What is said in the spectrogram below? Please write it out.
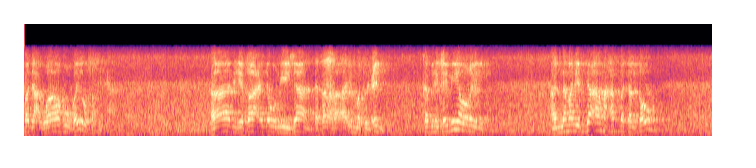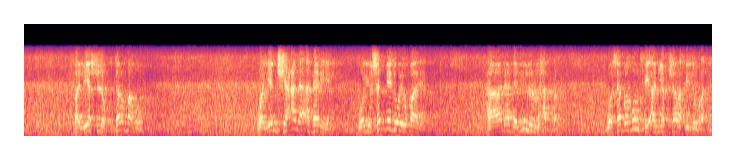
فدعواه غير صحيحة. هذه قاعدة وميزان ذكرها أئمة العلم كابن تيمية وغيره أن من ادعى محبة القوم فليسلك دربهم وليمشي على أثرهم ويسدد ويقارب هذا دليل المحبة وسبب في أن يحشر في زمرته.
